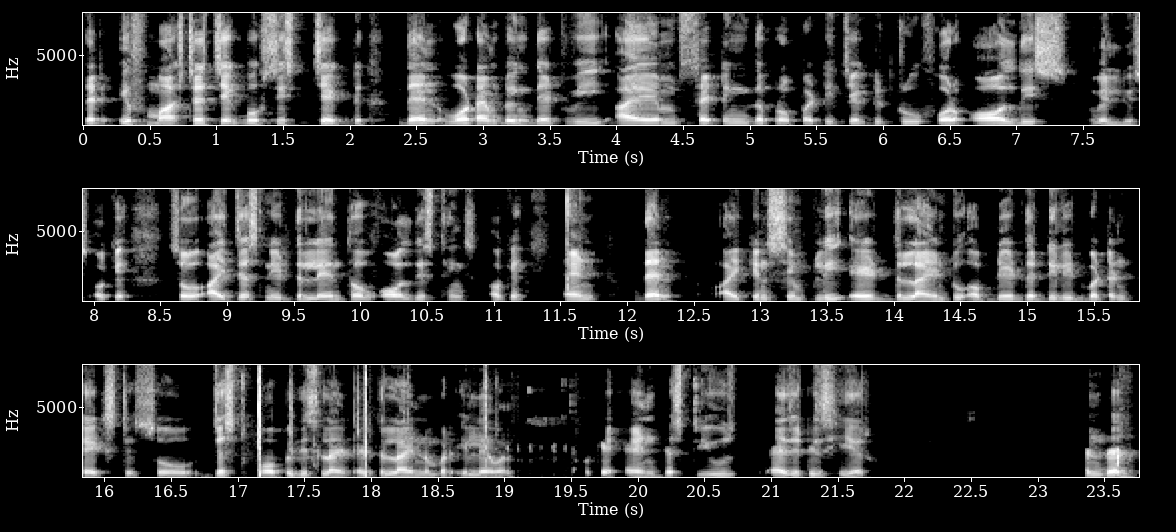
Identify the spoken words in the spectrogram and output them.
that if master checkbox is checked then what i'm doing that we i am setting the property checked true for all these values okay? So i just need the length of all these things okay? And then i can simply add the line to update the delete button text. So just copy this line at the line number 11 okay and just use as it is here. And then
